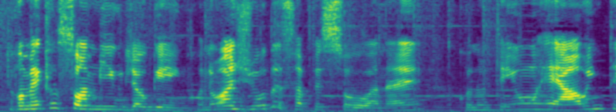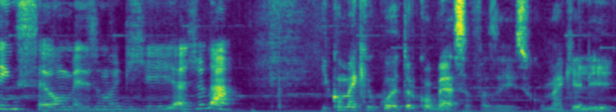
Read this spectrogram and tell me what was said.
Então, como é que eu sou amigo de alguém? Quando eu ajudo essa pessoa, né? Quando eu tenho uma real intenção mesmo de ajudar. E como é que o corretor começa a fazer isso? Como é que ele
